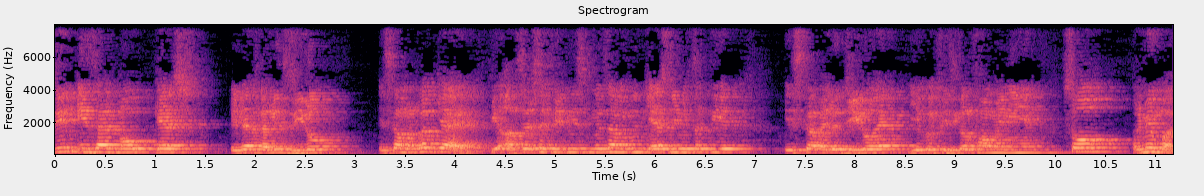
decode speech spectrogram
Still is has no cash. It has value zero. इसका मतलब क्या है कि असेट से फिर इसमें से हमें कैश नहीं मिल सकती है। इसका वैल्यू ज़ीरो है, ये कोई फ़िज़िकल फॉर्म में नहीं है। So remember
